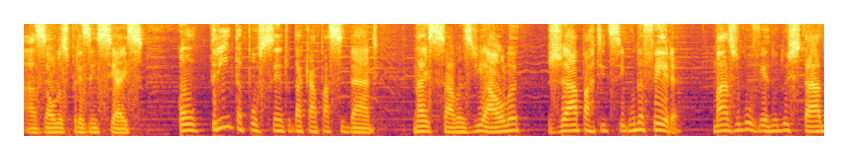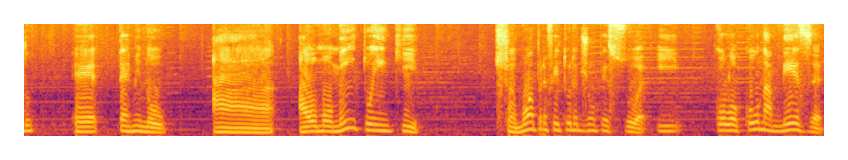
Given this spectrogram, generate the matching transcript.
às aulas presenciais com 30% da capacidade nas salas de aula já a partir de segunda-feira mas o governo do estado é, terminou a, ao momento em que chamou a prefeitura de João Pessoa e colocou na mesa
